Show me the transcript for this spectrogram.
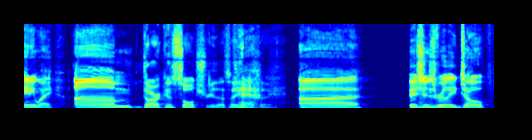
Anyway, um, dark and sultry. That's how you Yeah. say. uh, Vision's really dope.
